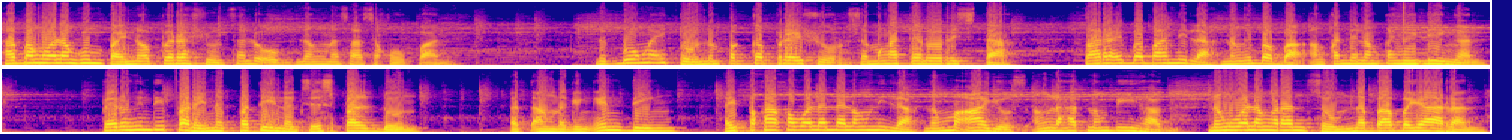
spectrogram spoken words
habang walang humpay na operasyon sa loob ng nasasakupan. Nagbunga ito ng pagka-pressure sa mga terorista para ibaba nila ng ibaba ang kanilang kahilingan pero hindi pa rin nagpatinag si Espaldon at ang naging ending ay pakakawalan na lang nila ng maayos ang lahat ng bihag nang walang ransom na babayaran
